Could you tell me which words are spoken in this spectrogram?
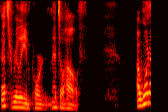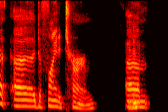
That's really important. Mental health. I want to uh, define a term, mm-hmm. um,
